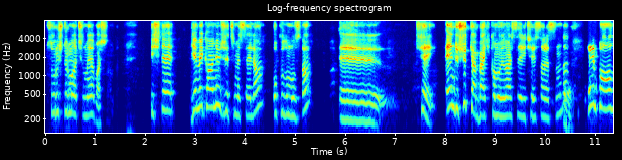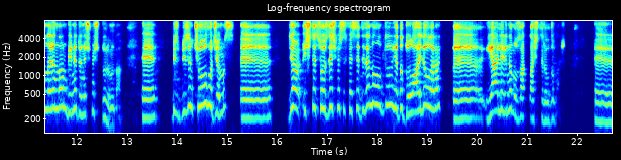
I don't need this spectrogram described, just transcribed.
soruşturma açılmaya başlandı. İşte yemekhane ücreti mesela okulumuzda e, şey en düşükken belki kamu üniversiteleri içerisi arasında evet. en pahalılarından birine dönüşmüş durumda. E, biz bizim çoğu hocamız e, ya işte sözleşmesi feshedilen oldu ya da dolaylı olarak e, yerlerinden uzaklaştırıldılar. E,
